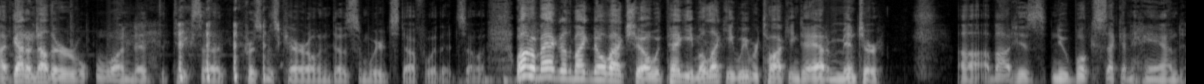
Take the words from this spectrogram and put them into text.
I've got another one that takes a Christmas Carol and does some weird stuff with it. So, welcome back to the Mike Novak Show with Peggy Malecki. We were talking to Adam Minter uh, about his new book, Secondhand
